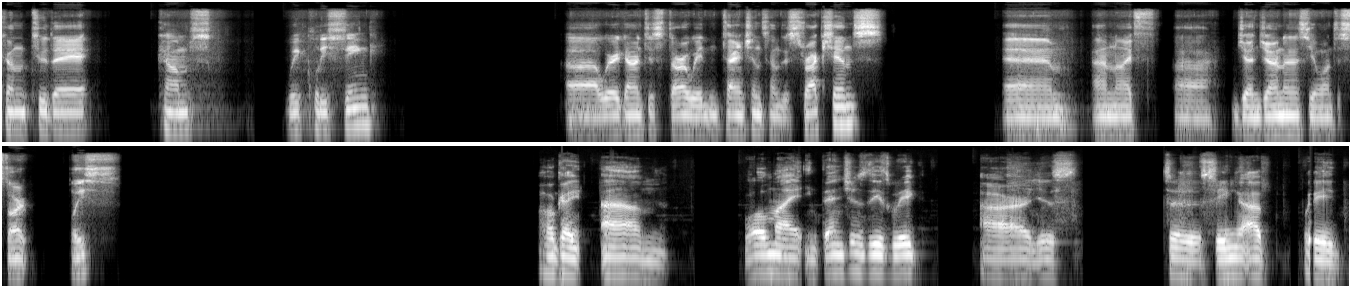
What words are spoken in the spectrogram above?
welcome to the Comms Weekly Sync. Uh, we're going to start with intentions and distractions. Um, and if uh, John Jonas, you want to start, please. Okay. Um. Well, my intentions this week are just to sing up with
